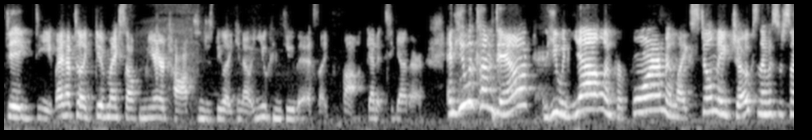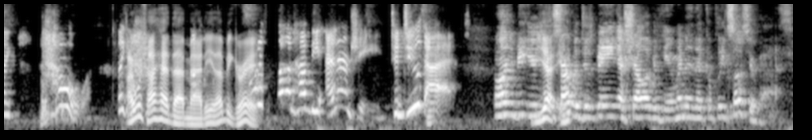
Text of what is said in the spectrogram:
dig deep. I'd have to like give myself mirror talks and just be like you know you can do this, like fuck, get it together. And he would come down and he would yell and perform and like still make jokes, and I was just like, how? Like I wish I had that, Maddie. That'd be great. how does someone have the energy to do that? Well, you, be, you, Yeah, you start he- with just being a shell of a human and a complete sociopath,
